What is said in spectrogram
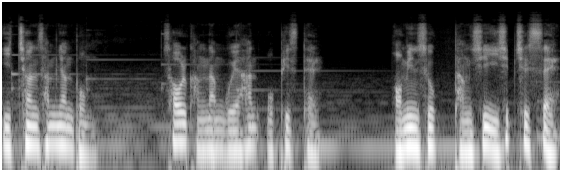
2003년 봄, 서울 강남구의 한 오피스텔. 어민숙 당시 27세.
